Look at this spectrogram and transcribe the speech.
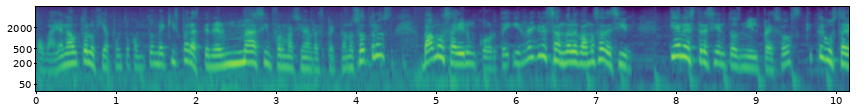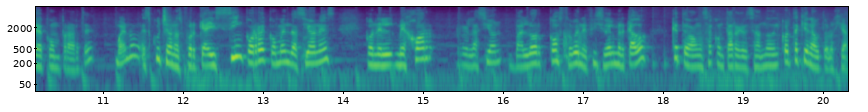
o vayan a autología.com.mx para tener más información al respecto. Nosotros vamos a ir un corte y regresando les vamos a decir, tienes 300 mil pesos, ¿qué te gustaría comprarte? Bueno, escúchanos porque hay 5 recomendaciones con el mejor relación valor costo beneficio del mercado que te vamos a contar regresando en el corte aquí en Autología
